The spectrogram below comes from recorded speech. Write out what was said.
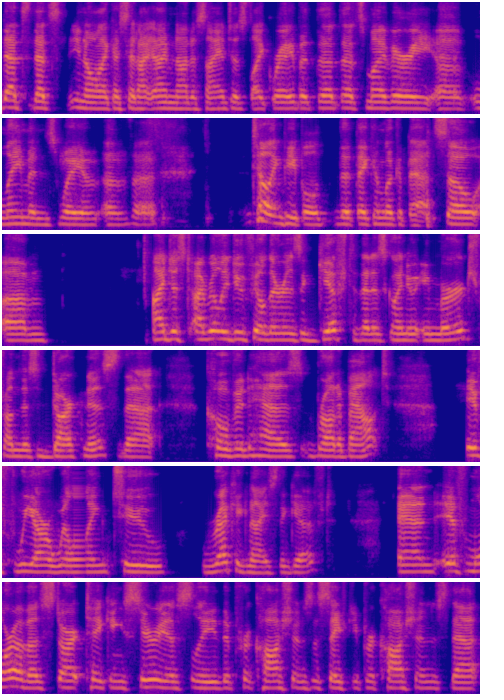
that's that's you know like i said I, am not a scientist like ray but that that's my very uh, layman's way of, of uh, telling people that they can look at that so um, i just i really do feel there is a gift that is going to emerge from this darkness that COVID has brought about if we are willing to recognize the gift. And if more of us start taking seriously the precautions, the safety precautions that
